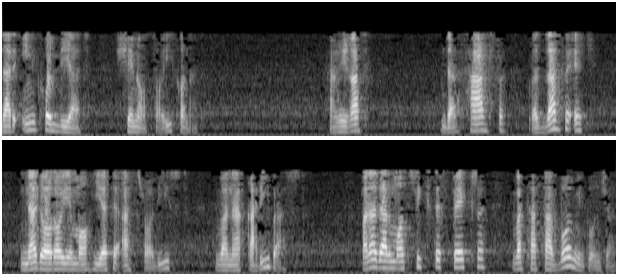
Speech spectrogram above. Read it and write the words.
در این کلیت شناسایی کند. حقیقت در حرف و ظرف اک نه دارای ماهیت اسراری است و نه غریب است و نه در ماتریکس فکر و تصور می گنجد.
